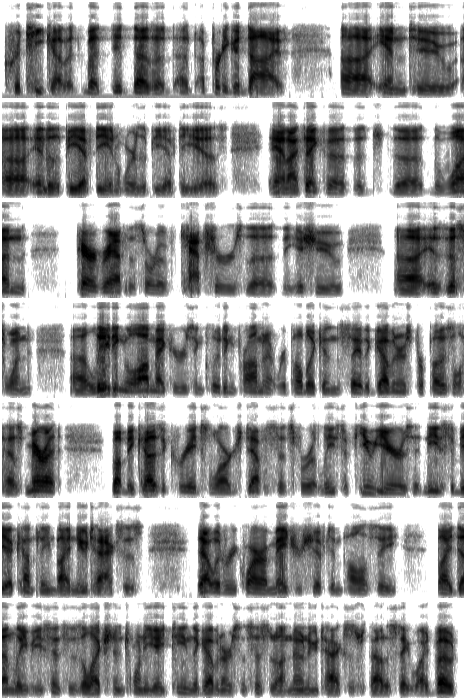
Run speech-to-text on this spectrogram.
critique of it, but it does a, a, a pretty good dive uh, into into the PFD and where the PFD is. And I think the the the, the one paragraph that sort of captures the the issue is this one. Uh, leading lawmakers, including prominent Republicans, say the governor's proposal has merit, but because it creates large deficits for at least a few years, it needs to be accompanied by new taxes. That would require a major shift in policy by Dunleavy. Since his election in 2018, the governor has insisted on no new taxes without a statewide vote.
